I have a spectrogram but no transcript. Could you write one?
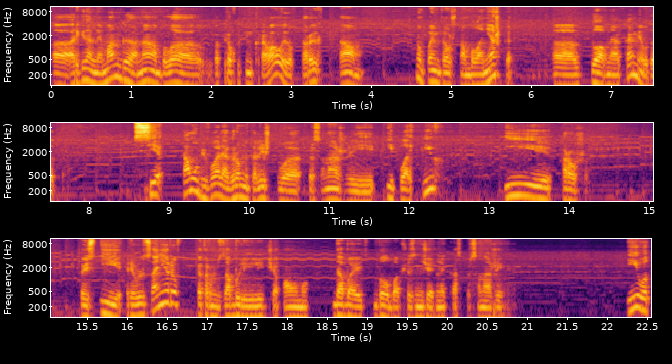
э, оригинальная манга, она была, во-первых, очень кровавой, во-вторых, там, ну, помимо того, что там была няшка, э, главная Аками, вот это, все, там убивали огромное количество персонажей и плохих, и хороших. То есть и революционеров, которым забыли Ильича, по-моему, добавить, был бы вообще замечательный каст персонажей, и вот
